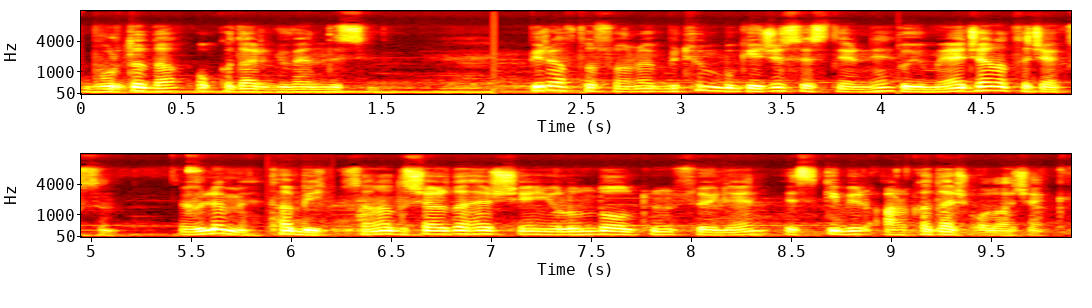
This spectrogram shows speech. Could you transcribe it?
burada da o kadar güvendesin. Bir hafta sonra bütün bu gece seslerini duymaya can atacaksın. Öyle mi? Tabii. Sana dışarıda her şeyin yolunda olduğunu söyleyen eski bir arkadaş olacak.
